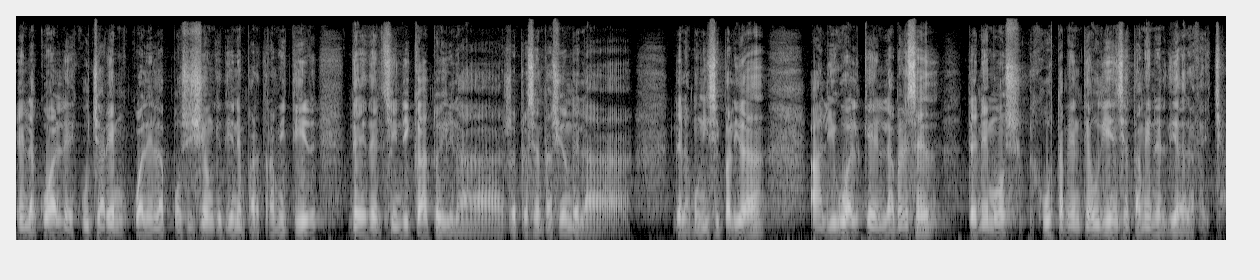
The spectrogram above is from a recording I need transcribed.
en la cual escucharemos cuál es la posición que tienen para transmitir desde el sindicato y la representación de la, de la municipalidad, al igual que en la Merced tenemos justamente audiencia también el día de la fecha.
